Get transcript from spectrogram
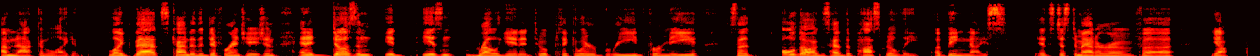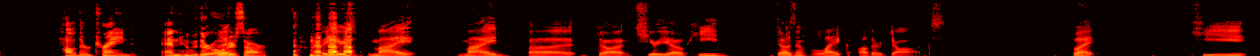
I'm not going to like it. Like that's kind of the differentiation, and it doesn't, it isn't relegated to a particular breed for me. So that all dogs have the possibility of being nice. It's just a matter of, uh, yeah, how they're trained and who their But- owners are. but here's my my uh, dog Cheerio. He doesn't like other dogs, but he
